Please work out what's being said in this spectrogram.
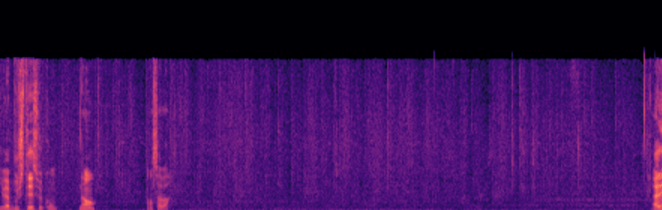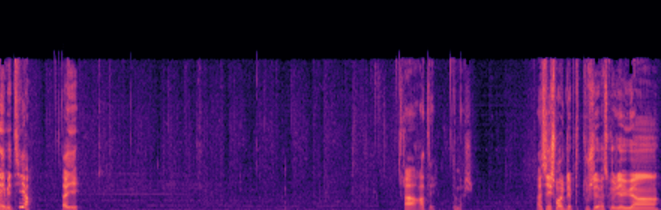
Il va booster ce con. Non? Non, ça va. Allez, mais tire est. Ah, raté. Dommage. Ah si, je crois que je l'ai peut-être touché parce que j'ai eu un...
